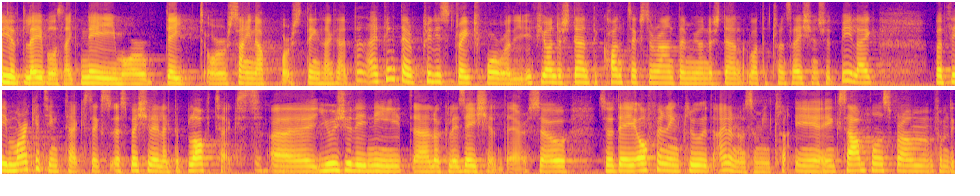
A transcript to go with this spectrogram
field labels like name or date or sign up or things like that. I think they're pretty straightforward. If you understand the context around them, you understand what the translation should be like. But the marketing text, especially like the blog text, uh, usually need uh, localization there. So, so they often include, I don't know, some incl- uh, examples from, from the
